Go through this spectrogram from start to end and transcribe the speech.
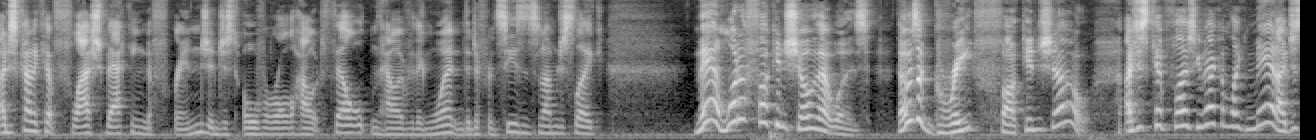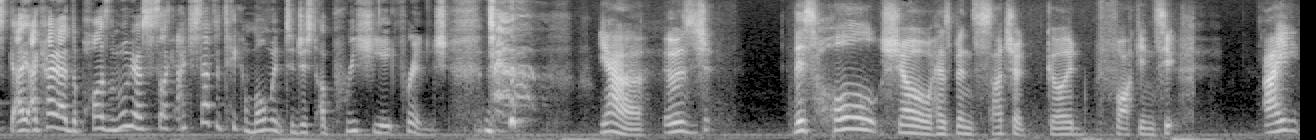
I just kind of kept flashbacking to Fringe and just overall how it felt and how everything went, the different seasons, and I'm just like, man, what a fucking show that was. That was a great fucking show. I just kept flashing back. I'm like, man, I just, I, I kind of had to pause the movie. I was just like, I just have to take a moment to just appreciate Fringe. Yeah, it was. Ju- this whole show has been such a good fucking. Se- I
